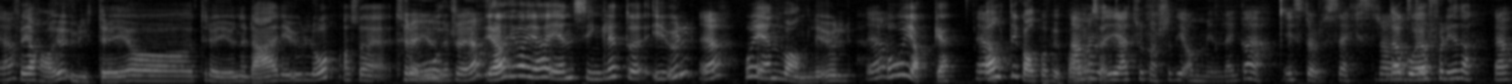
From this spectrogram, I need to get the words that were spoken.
Ja. For jeg har jo ulltrøye og trøye under der i ull òg. Altså, Trøye to- under trøya? Ja, ja, ja. En singlet i ull Ja. og en vanlig ull. ja. Og jakke. Ja. Alltid kald på puppa. Nei, men uansett. jeg tror kanskje de ammeinnlegga, ja. I størrelse ekstra Da går jeg for de, da. Ja,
